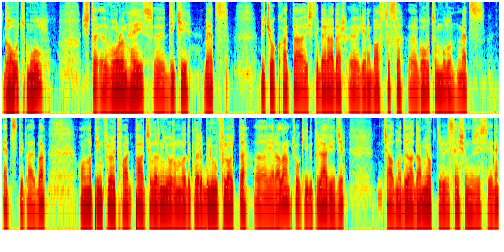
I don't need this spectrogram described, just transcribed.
Gaut Mull, işte e, Warren Hayes, e, Dickie Betts birçok hatta işte beraber e, gene basçısı e, Gautam Mull'un Mets Eps'ti galiba. Onunla Pink Floyd parçalarını yorumladıkları Blue Floyd'da e, yer alan çok iyi bir klavyeci. Çalmadığı adam yok gibi bir session müzisyeni.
